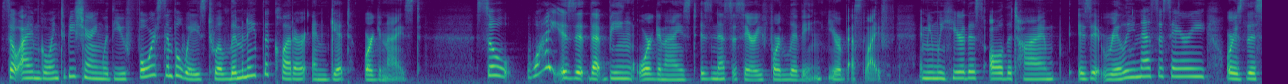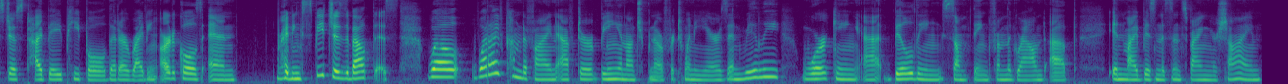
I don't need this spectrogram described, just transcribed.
So, I am going to be sharing with you four simple ways to eliminate the clutter and get organized. So, why is it that being organized is necessary for living your best life? I mean, we hear this all the time. Is it really necessary? Or is this just type A people that are writing articles and writing speeches about this? Well, what I've come to find after being an entrepreneur for 20 years and really working at building something from the ground up in my business, Inspiring Your Shine,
